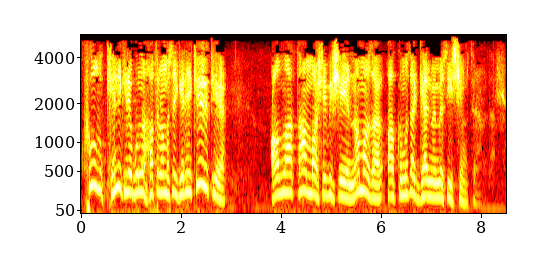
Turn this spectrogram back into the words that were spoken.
Kul kendi bunu hatırlaması gerekiyor ki Allah'tan başka bir şeyin namaza aklımıza gelmemesi için muhtemelenler.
